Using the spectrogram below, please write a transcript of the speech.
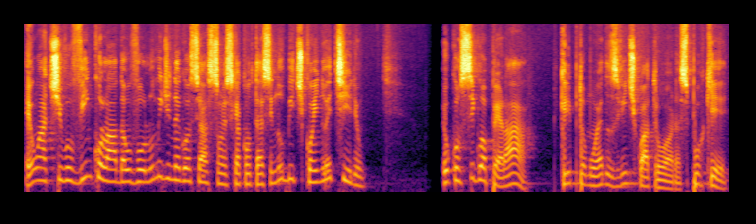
É um ativo vinculado ao volume de negociações que acontecem no Bitcoin e no Ethereum. Eu consigo operar criptomoedas 24 horas. Por quê?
